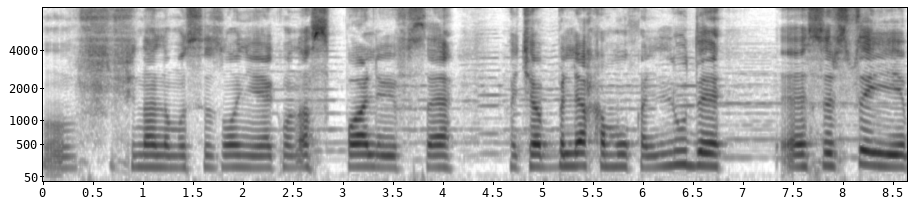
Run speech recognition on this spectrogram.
в фінальному сезоні, як вона спалює все. Хоча бляха-муха, люди е, Серсеї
